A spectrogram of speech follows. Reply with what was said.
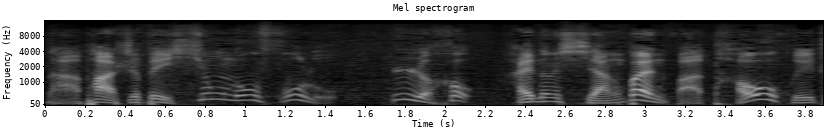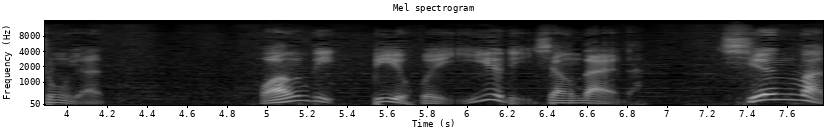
哪怕是被匈奴俘虏，日后还能想办法逃回中原。皇帝必会以礼相待的，千万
